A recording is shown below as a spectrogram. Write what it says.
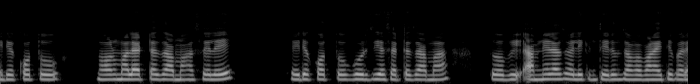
এটা কত নর্মাল একটা জামা আসলে, এটা কত গর্জিয়াস একটা জামা। তো আপনারা চাইলে কিন্তু এরকম জামা বানাইতে পারেন।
